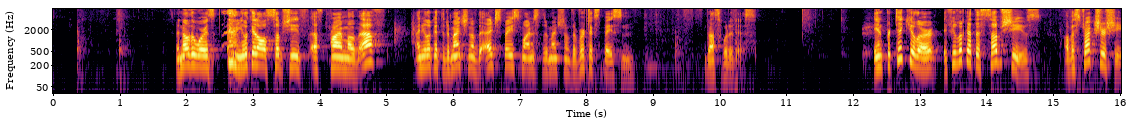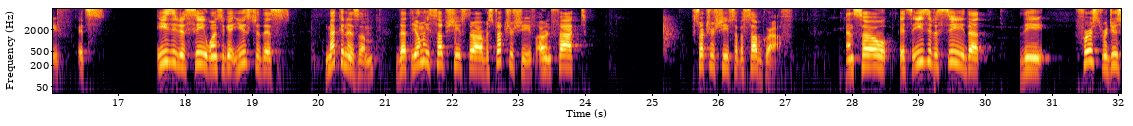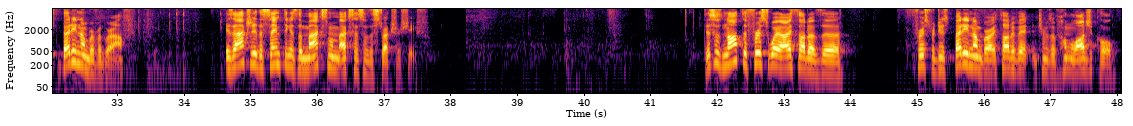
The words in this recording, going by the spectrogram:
In other words, you look at all subsheaf f prime of f, and you look at the dimension of the edge space minus the dimension of the vertex and that's what it is. In particular, if you look at the subsheaves of a structure sheaf, it's easy to see once you get used to this mechanism that the only subsheaves there are of a structure sheaf are in fact structure sheaves of a subgraph. And so it's easy to see that the first reduced Betti number of a graph is actually the same thing as the maximum excess of the structure sheaf. This is not the first way I thought of the first reduced Betti number, I thought of it in terms of homological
